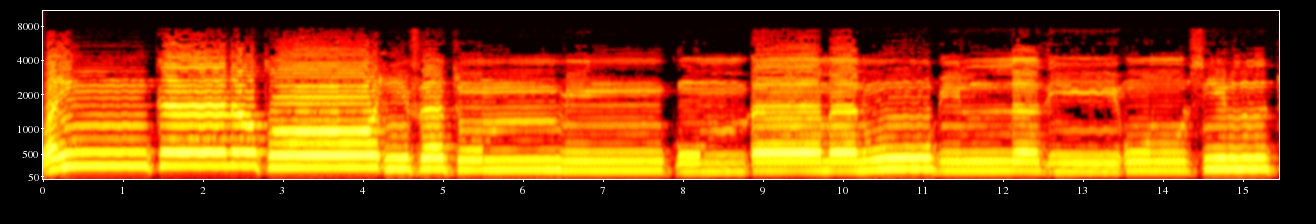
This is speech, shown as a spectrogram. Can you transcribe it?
وَإِن كَانَ طَائِفَةٌ مِّنكُمْ آمَنُوا بِالَّذِي أُرْسِلْتُ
